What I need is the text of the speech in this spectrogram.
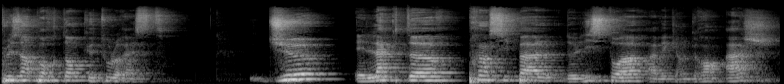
plus important que tout le reste. Dieu est l'acteur principal de l'histoire avec un grand H.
